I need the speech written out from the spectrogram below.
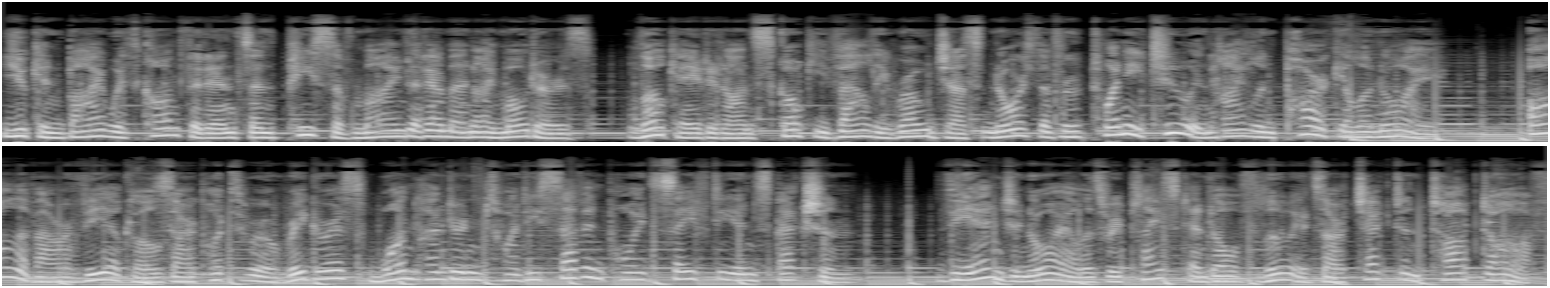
You can buy with confidence and peace of mind at M & I Motors, located on Skokie Valley Road just north of Route 22 in Highland Park, Illinois. All of our vehicles are put through a rigorous 127-point safety inspection. The engine oil is replaced and all fluids are checked and topped off,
